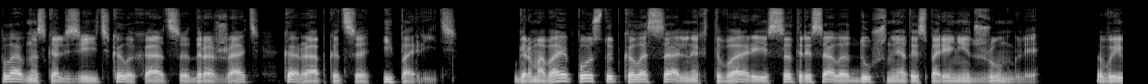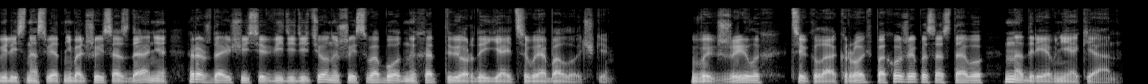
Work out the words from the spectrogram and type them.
плавно скользить, колыхаться, дрожать, карабкаться и парить. Громовая поступь колоссальных тварей сотрясала душные от испарений джунгли. Вывелись на свет небольшие создания, рождающиеся в виде детенышей, свободных от твердой яйцевой оболочки. В их жилах текла кровь, похожая по составу на древний океан.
